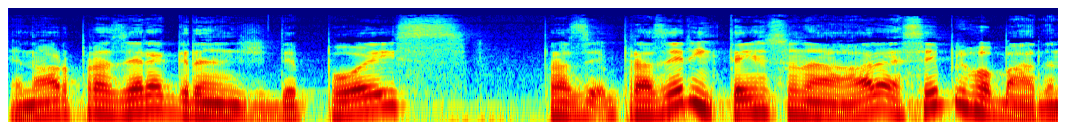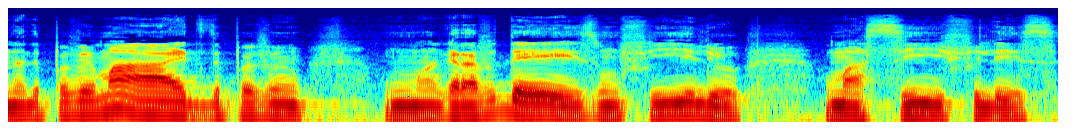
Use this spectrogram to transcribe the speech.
É na hora o prazer é grande. Depois, prazer, prazer intenso na hora é sempre roubado, né? Depois vem uma AIDS, depois vem uma gravidez, um filho, uma sífilis.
